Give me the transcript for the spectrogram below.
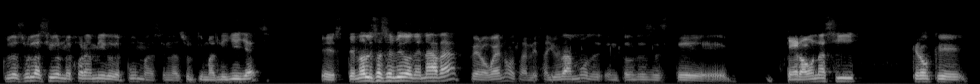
Cruz Azul ha sido el mejor amigo de Pumas en las últimas liguillas. Este, no les ha servido de nada, pero bueno, o sea, les ayudamos, entonces, este, pero aún así creo que,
